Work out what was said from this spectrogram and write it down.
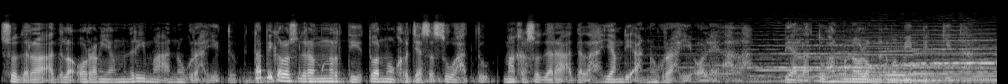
Saudara adalah orang yang menerima anugerah itu. Tapi kalau saudara mengerti Tuhan mau kerja sesuatu, maka saudara adalah yang dianugerahi oleh Allah. Biarlah Tuhan menolong dan memimpin kita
